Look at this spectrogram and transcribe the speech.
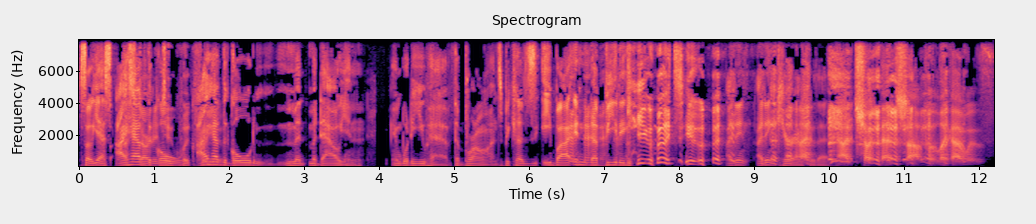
So yes, I, I have the gold. quick for I have the gold me- medallion. And what do you have? The bronze because Ebot ended up beating you too. I didn't. I didn't care after that. I chucked that shot but like I was.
